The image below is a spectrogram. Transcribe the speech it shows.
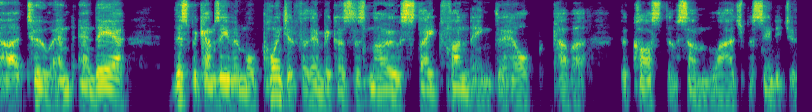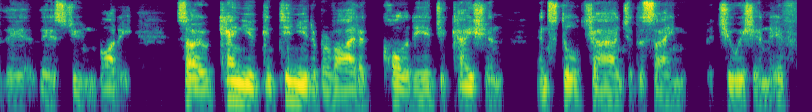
uh, too, and and there this becomes even more pointed for them because there's no state funding to help cover the cost of some large percentage of their, their student body. So can you continue to provide a quality education and still charge the same tuition if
